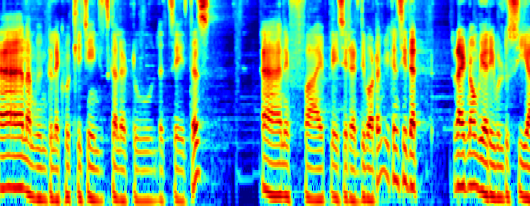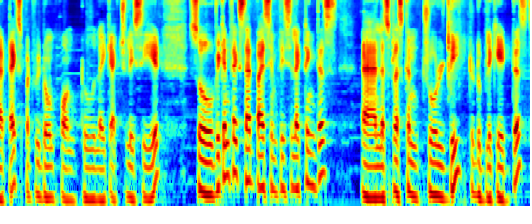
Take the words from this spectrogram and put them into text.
And i'm going to like quickly change its color to let's say this. And if i place it at the bottom you can see that right now we are able to see our text but we don't want to like actually see it so we can fix that by simply selecting this and let's press ctrl d to duplicate this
